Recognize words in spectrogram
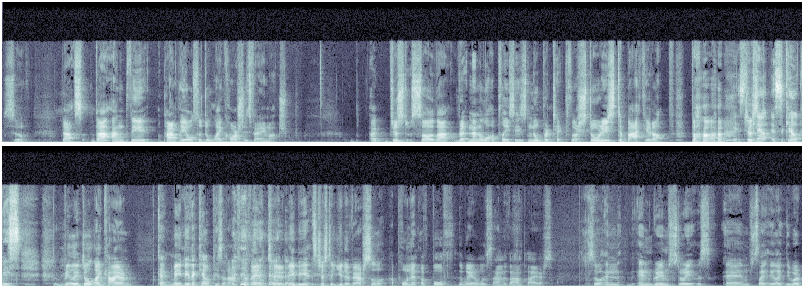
So that's that, and they apparently also don't like horses very much. I just saw that written in a lot of places. No particular stories to back it up, but It's just the Kel- it's the kelpies. really don't like iron. Maybe the kelpies are after them too. Maybe it's just a universal opponent of both the werewolves and the vampires. So in in Graham's story, it was um, slightly like they were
